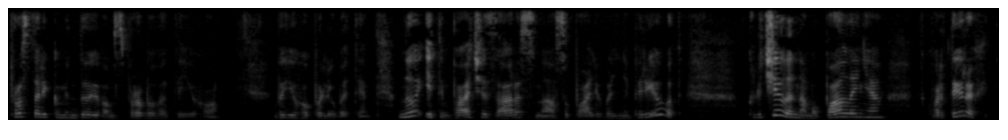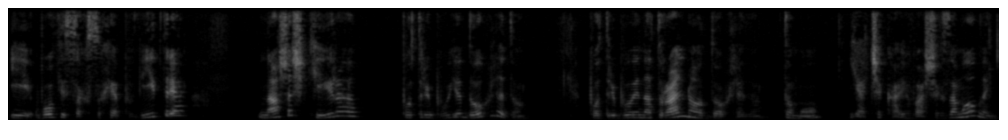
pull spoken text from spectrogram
просто рекомендую вам спробувати його. Ви його полюбите. Ну і тим паче зараз у нас опалювальний період. Включили нам опалення в квартирах і в офісах сухе повітря. Наша шкіра потребує догляду, потребує натурального догляду. Тому я чекаю ваших замовлень.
